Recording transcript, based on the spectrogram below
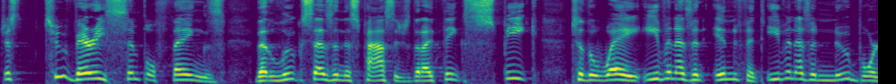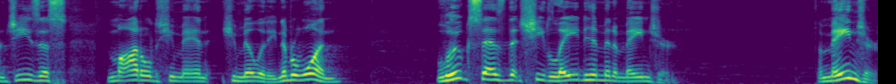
Just two very simple things that Luke says in this passage that I think speak to the way, even as an infant, even as a newborn, Jesus modeled human, humility. Number one, Luke says that she laid him in a manger. A manger,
